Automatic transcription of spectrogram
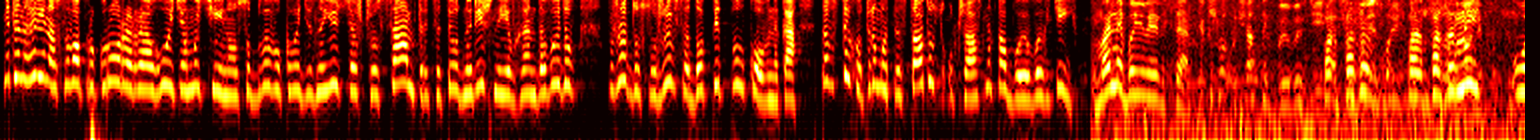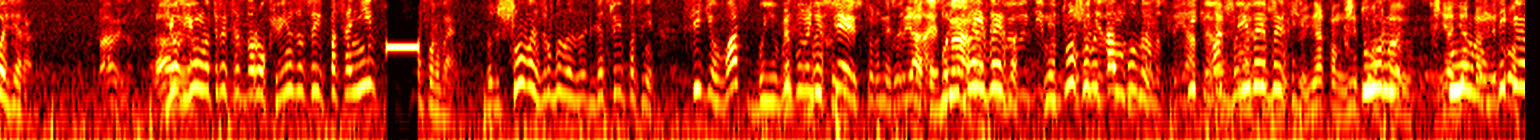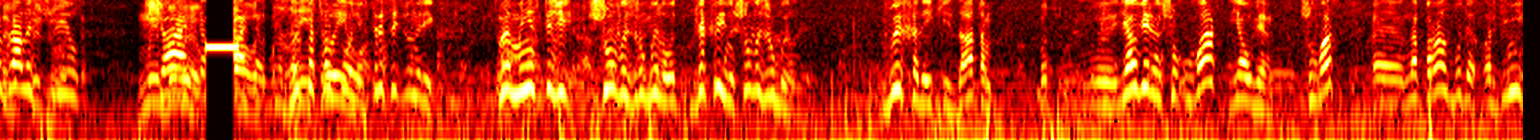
Мітингарі на слова прокурора реагують емоційно, особливо коли дізнаються, що сам 31-річний Євген Давидов вже дослужився до підполковника та встиг отримати статус учасника бойових дій. У мене бойовий офіцер. Якщо учасник бойових дій, Па- то чому позив- він па- Позивний сторону, а не по цю? озеро. Правильно ж? Ю- Йому 32 роки. Він за своїх пацанів порве. От Що ви зробили для своїх пацанів? Скільки у вас Ви бойових повинні з виходів? цієї сторони стояти. з нами. Бойовий Учасник виход. бойових дій, Не він то, що ви там разом з були. нами стояти. Скільки у вас бойових кажу, виходів? я там не Штурм, просто, я- я штурм, там не скільки ви просто брали відсиджувався. сил, Ми щастя, були от- ви підполковник, 31 рік. Ви мені скажіть, що ви зробили от для країни, що ви зробили? Виходи якісь, да, там. От, е, я уверен, що у вас, я уверен, що у вас е, на парад буде ордені.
